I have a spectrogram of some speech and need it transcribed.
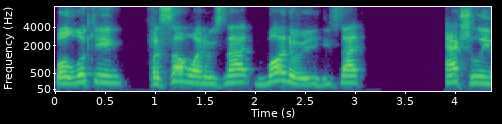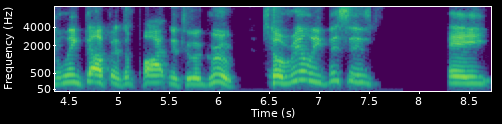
or looking for someone who's not manui, he's not actually linked up as a partner to a group. So really, this is a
